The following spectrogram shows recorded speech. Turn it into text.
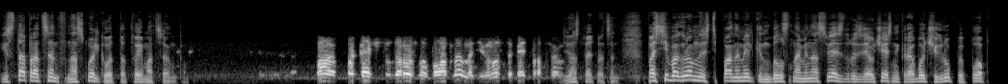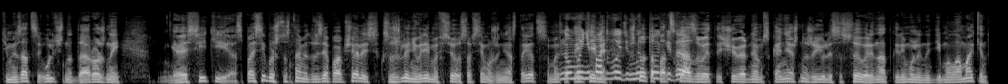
Из 100% на сколько, вот по твоим оценкам? По, по качеству дорожного полотна на 95%. 95%. Спасибо огромное. Степан Амелькин был с нами на связи, друзья, участник рабочей группы по оптимизации улично-дорожной э, сети. Спасибо, что с нами, друзья, пообщались. К сожалению, время все совсем уже не остается. Мы Но к этой мы теме подводим что-то итоги, подсказывает. Да. Еще вернемся, конечно же. Юлия Сысоева, Ренат Каримулин и Дима Ломакин.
